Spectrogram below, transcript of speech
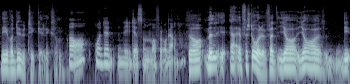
Det är ju vad du tycker. Liksom. Ja, och det, det är det som var frågan. Ja, men jag, förstår du. För att jag, jag, det,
